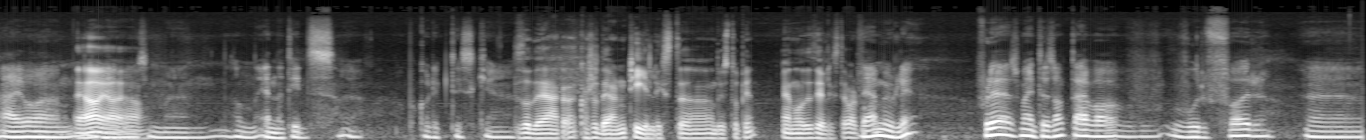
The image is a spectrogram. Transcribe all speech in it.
er jo eh, Ja, ja, ja. som sånn endetids apokalyptisk Så det er, kanskje det er den tidligste dystopien? En av de tidligste, i hvert fall. Det er mulig. For det som er interessant, er hva, hvorfor øh,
